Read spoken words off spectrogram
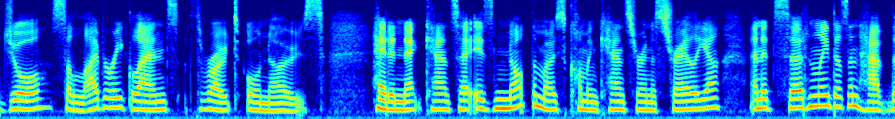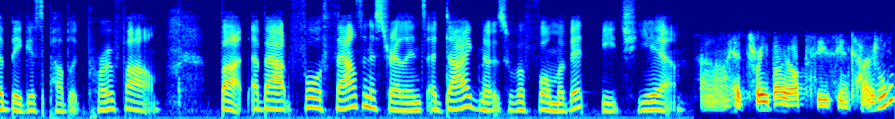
jaw, salivary glands, throat, or nose. Head and neck cancer is not the most common cancer in Australia, and it certainly doesn't have the biggest public profile. But about 4,000 Australians are diagnosed with a form of it each year. Uh, I had three biopsies in total.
